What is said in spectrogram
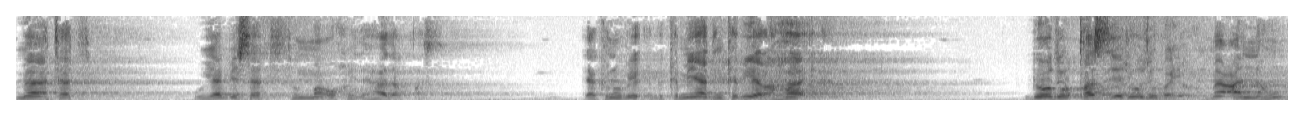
ماتت ويبست ثم أخذ هذا القزل لكنه بكميات كبيرة هائلة. دود القزل يجوز بيعه مع أنه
